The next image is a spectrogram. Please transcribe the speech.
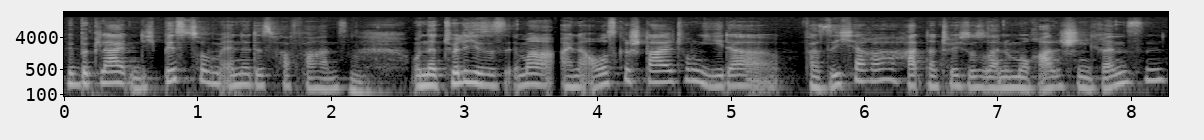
wir begleiten dich bis zum Ende des Verfahrens. Hm. Und natürlich ist es immer eine Ausgestaltung. Jeder Versicherer hat natürlich so seine moralischen Grenzen.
